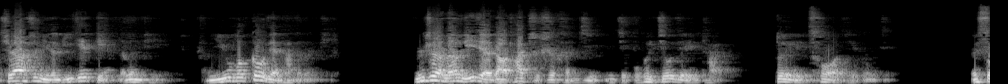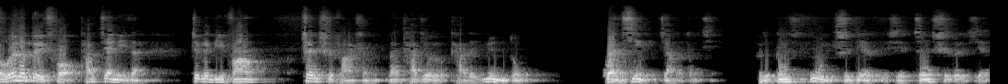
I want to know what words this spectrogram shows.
实际上是你的理解点的问题，你如何构建它的问题。你只要能理解到它只是痕迹，你就不会纠结于它对错这些东西。所谓的对错，它建立在这个地方真实发生，那它就有它的运动惯性这样的东西，它就跟物理世界的一些真实的一些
